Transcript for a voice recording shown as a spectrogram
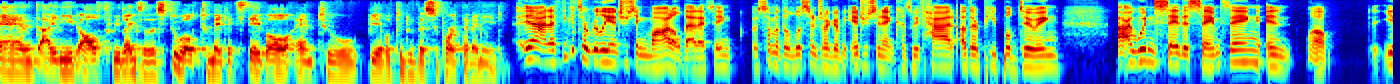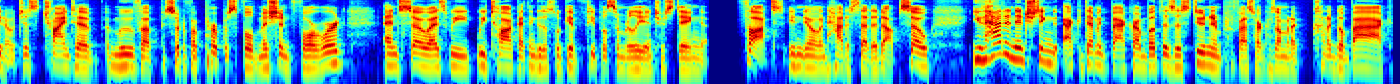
and I need all three legs of the stool to make it stable and to be able to do the support that I need. Yeah, and I think it's a really interesting model that I think some of the listeners are going to be interested in because we've had other people doing. I wouldn't say the same thing in well, you know, just trying to move up sort of a purposeful mission forward. And so as we we talk, I think this will give people some really interesting thoughts, you know, and how to set it up. So you had an interesting academic background, both as a student and professor, because I'm going to kind of go back.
